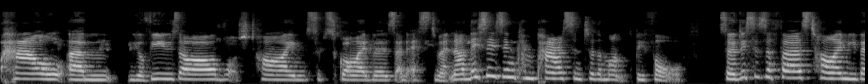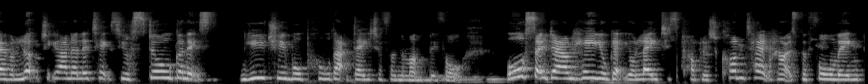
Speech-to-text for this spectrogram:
how um, your views are, watch time, subscribers, and estimate. Now, this is in comparison to the month before. So, this is the first time you've ever looked at your analytics. You're still going to YouTube will pull that data from the month before. Mm-hmm. Also, down here, you'll get your latest published content, how it's performing,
